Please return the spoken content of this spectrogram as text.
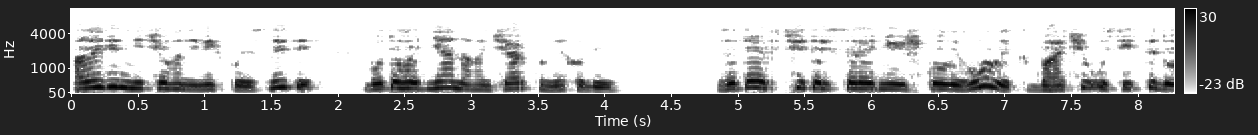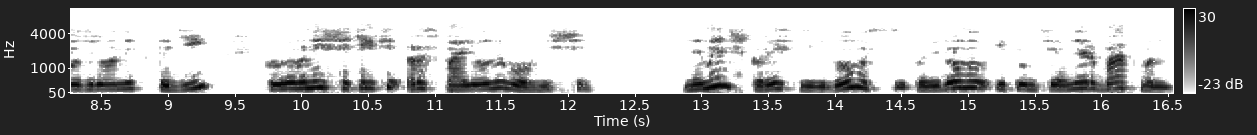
але він нічого не міг пояснити, бо того дня на гончарку не ходив. Зате вчитель середньої школи Голик бачив усіх підозрюваних тоді, коли вони ще тільки розпалювали вогнище. Не менш корисні відомості повідомив і пенсіонер Бакман,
